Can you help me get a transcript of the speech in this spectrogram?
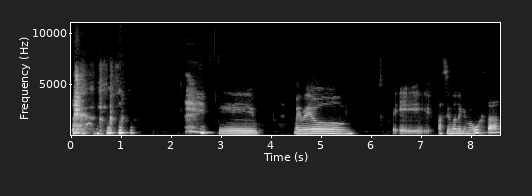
eh, me veo eh, haciendo lo que me gusta,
